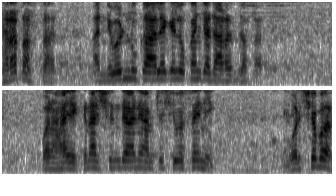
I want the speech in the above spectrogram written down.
घरात असतात आणि निवडणुका आल्या की लोकांच्या दारात जातात. पण हा एकनाथ शिंदे आणि आमचे शिवसैनिक वर्षभर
